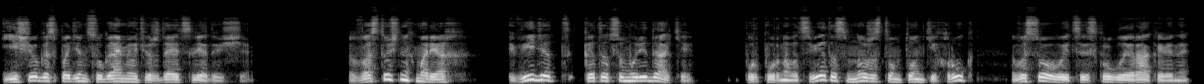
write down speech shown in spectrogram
Еще господин Цугами утверждает следующее. В восточных морях видят катацумуридаки пурпурного цвета с множеством тонких рук, высовывается из круглой раковины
